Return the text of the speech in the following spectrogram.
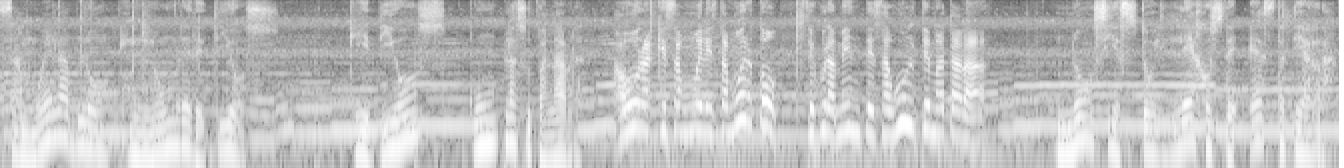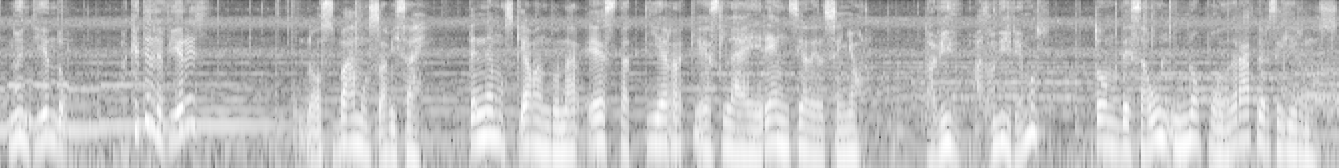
Samuel habló en nombre de Dios. Que Dios cumpla su palabra. Ahora que Samuel está muerto, seguramente Saúl te matará. No si estoy lejos de esta tierra. No entiendo. ¿A qué te refieres? Nos vamos, Abisai. Tenemos que abandonar esta tierra que es la herencia del Señor. David, ¿a dónde iremos? Donde Saúl no podrá perseguirnos.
